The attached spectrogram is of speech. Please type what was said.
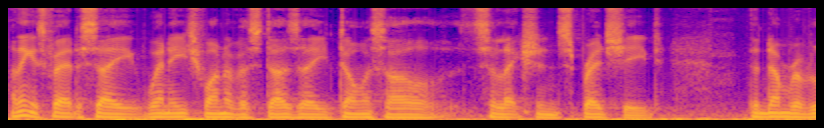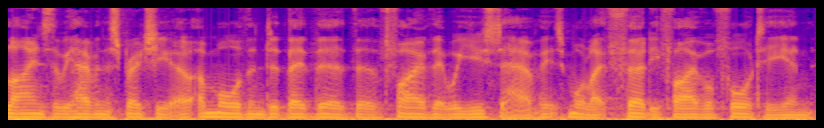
I think it's fair to say when each one of us does a domicile selection spreadsheet, the number of lines that we have in the spreadsheet are, more than the, the, the five that we used to have. It's more like 35 or 40, and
